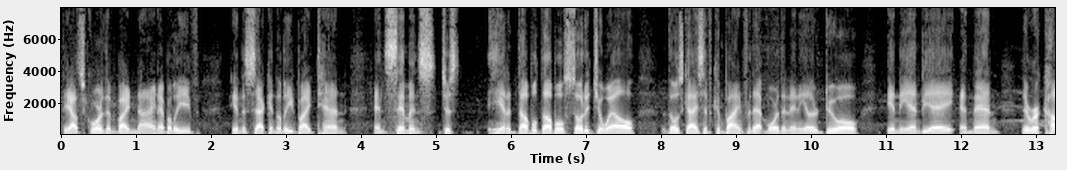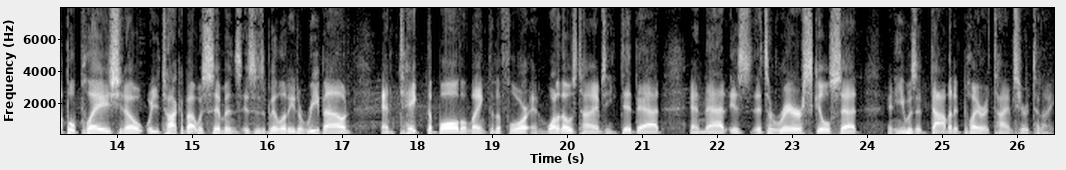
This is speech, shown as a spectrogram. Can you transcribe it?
They outscored them by nine, I believe, in the second. The lead by 10. And Simmons just, he had a double double. So did Joel. Those guys have combined for that more than any other duo in the NBA. And then there were a couple plays, you know, what you talk about with Simmons is his ability to rebound and take the ball the length of the floor. And one of those times he did that, and that is it's a rare skill set and he was a dominant player at times here tonight.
